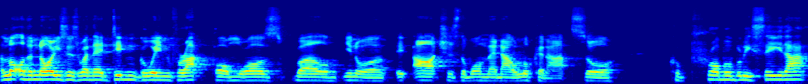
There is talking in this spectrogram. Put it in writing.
a lot of the noises when they didn't go in for Akpom was, well, you know, it, Archer's the one they're now looking at. So could probably see that.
